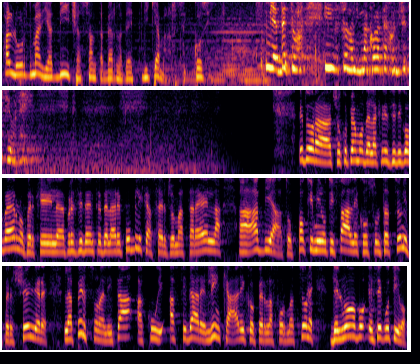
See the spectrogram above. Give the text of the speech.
a Lourdes Maria dice a Santa Bernadette di chiamarsi così. Mi ha detto, io sono l'Immacolata Concezione. Ed ora ci occupiamo della crisi di governo perché il Presidente della Repubblica, Sergio Mattarella, ha avviato pochi minuti fa le consultazioni per scegliere la personalità a cui affidare l'incarico per la formazione del nuovo esecutivo.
